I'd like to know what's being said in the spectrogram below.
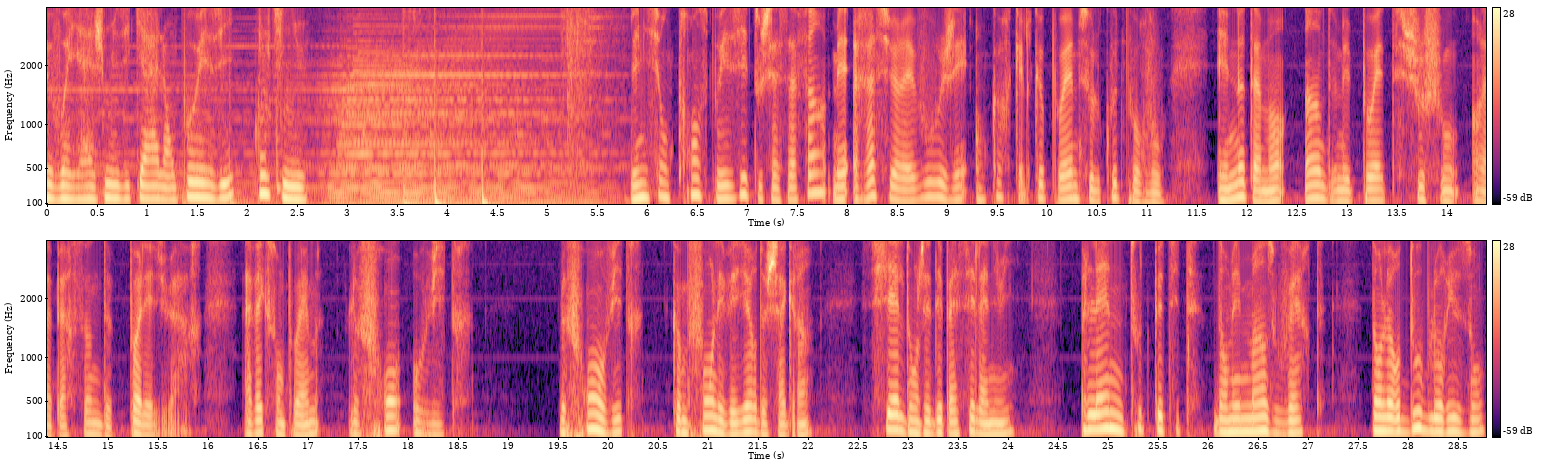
Le voyage musical en poésie continue. L'émission Transpoésie touche à sa fin, mais rassurez-vous, j'ai encore quelques poèmes sous le coude pour vous, et notamment un de mes poètes chouchous en la personne de Paul Éluard, avec son poème Le front aux vitres. Le front aux vitres, comme font les veilleurs de chagrin, ciel dont j'ai dépassé la nuit, pleine toute petite dans mes mains ouvertes, dans leur double horizon,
